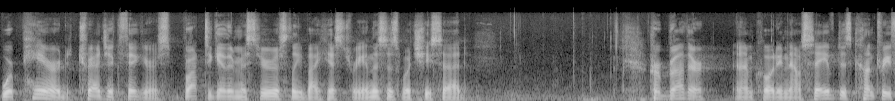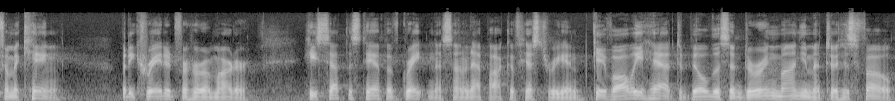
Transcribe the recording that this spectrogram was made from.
were paired tragic figures brought together mysteriously by history. And this is what she said Her brother, and I'm quoting now, saved his country from a king, but he created for her a martyr. He set the stamp of greatness on an epoch of history and gave all he had to build this enduring monument to his foe.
